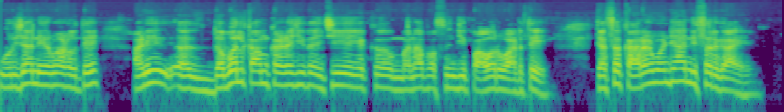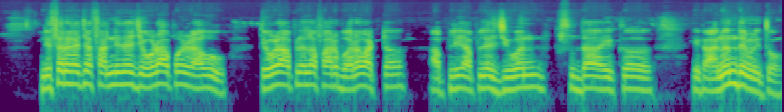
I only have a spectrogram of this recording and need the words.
ऊर्जा निर्माण होते आणि डबल काम करण्याची त्यांची एक मनापासून जी पॉवर वाढते त्याचं कारण म्हणजे हा निसर्ग आहे. निसर्गाच्या सान्निध्यात जेवढं आपण राहू तेवढं आपल्याला फार बरं वाटतं. आपली आपलं जीवनसुद्धा एक एक आनंद मिळतो.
